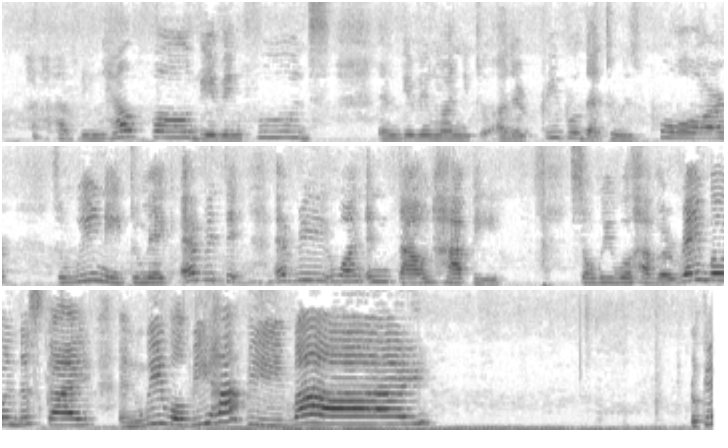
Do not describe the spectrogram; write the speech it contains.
being helpful, giving foods, and giving money to other people that who is poor. So we need to make everything, everyone in town happy. So we will have a rainbow in the sky and we will be happy. Bye!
